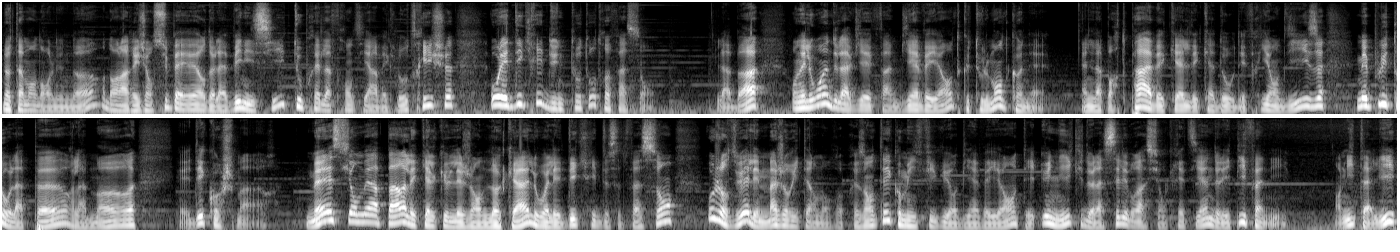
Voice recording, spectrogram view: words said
notamment dans le nord, dans la région supérieure de la Vénétie, tout près de la frontière avec l'Autriche, où elle est décrite d'une toute autre façon. Là-bas, on est loin de la vieille femme bienveillante que tout le monde connaît. Elle n'apporte pas avec elle des cadeaux ou des friandises, mais plutôt la peur, la mort et des cauchemars. Mais si on met à part les quelques légendes locales où elle est décrite de cette façon, aujourd'hui elle est majoritairement représentée comme une figure bienveillante et unique de la célébration chrétienne de l'Épiphanie. En Italie,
